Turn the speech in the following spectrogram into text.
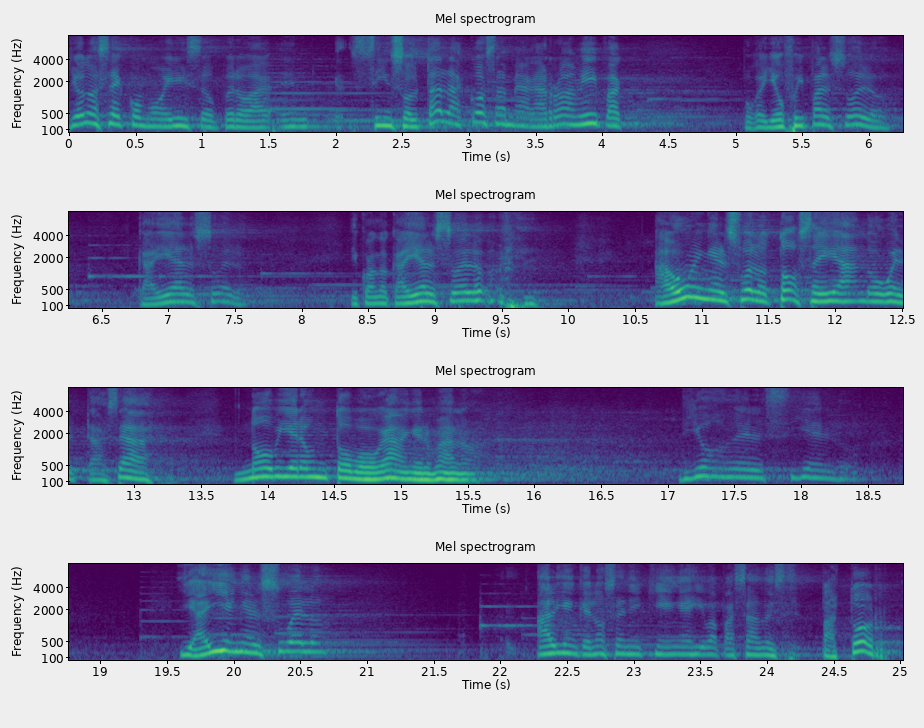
Yo no sé cómo hizo, pero sin soltar las cosas me agarró a mí porque yo fui para el suelo, caí al suelo. Y cuando caí al suelo, aún en el suelo todo seguía dando vueltas. O sea, no viera un tobogán, hermano. Dios del cielo. Y ahí en el suelo, alguien que no sé ni quién es iba pasando dice, pastor,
